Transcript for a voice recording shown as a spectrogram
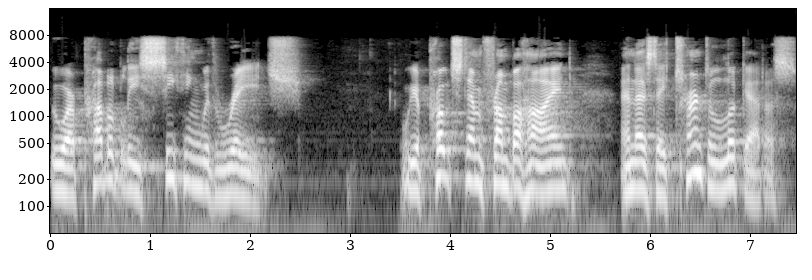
who are probably seething with rage? We approached them from behind, And as they turned to look at us,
